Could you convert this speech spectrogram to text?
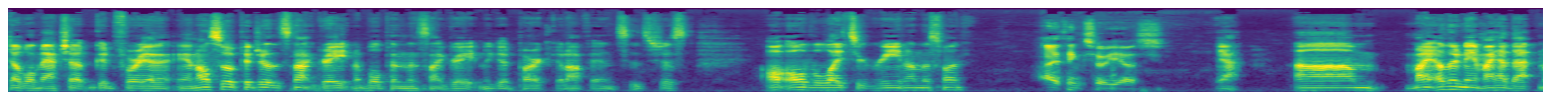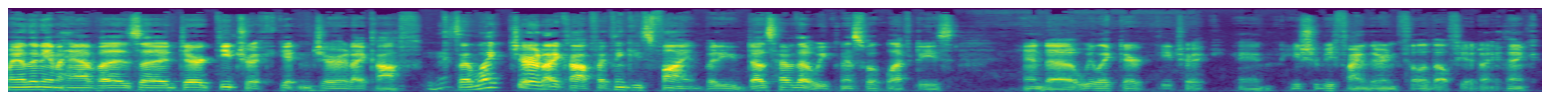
double matchup, good for you. And also a pitcher that's not great and a bullpen that's not great and a good park, good offense. It's just all, all the lights are green on this one. I think so. Yes. Yeah. Um, my other name, I had that. My other name I have is uh, Derek Dietrich getting Jerad Eickhoff because I like Jerad Eickhoff. I think he's fine, but he does have that weakness with lefties, and uh, we like Derek Dietrich, and he should be fine there in Philadelphia, don't you think?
